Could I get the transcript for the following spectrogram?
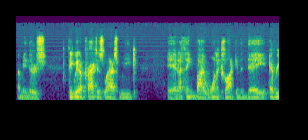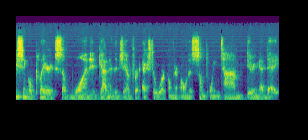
I mean, there's I think we had a practice last week and I think by one o'clock in the day, every single player except one had gotten in the gym for extra work on their own at some point in time during that day.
